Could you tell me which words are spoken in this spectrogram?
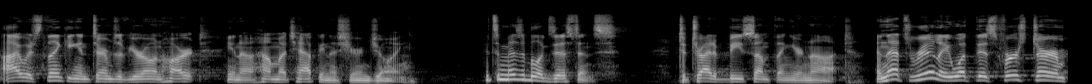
I was thinking in terms of your own heart, you know, how much happiness you're enjoying. It's a miserable existence to try to be something you're not. And that's really what this first term,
